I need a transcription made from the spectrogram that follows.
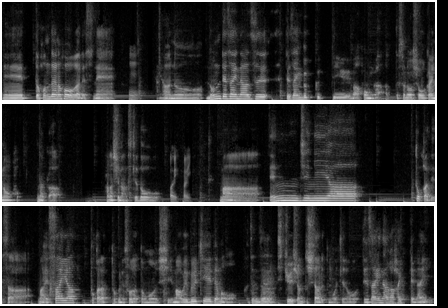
えーっと、本題の方がですね、うん。あの、ノンデザイナーズデザインブックっていう、まあ、本があって、その紹介の、ほなんか、話なんですけど、はいはい。まあ、エンジニアとかでさ、まあ、SIR とかだと特にそうだと思うし、まあ、ウェブ系でも全然シチュエーションとしてあると思うけど、デザイナーが入ってない、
